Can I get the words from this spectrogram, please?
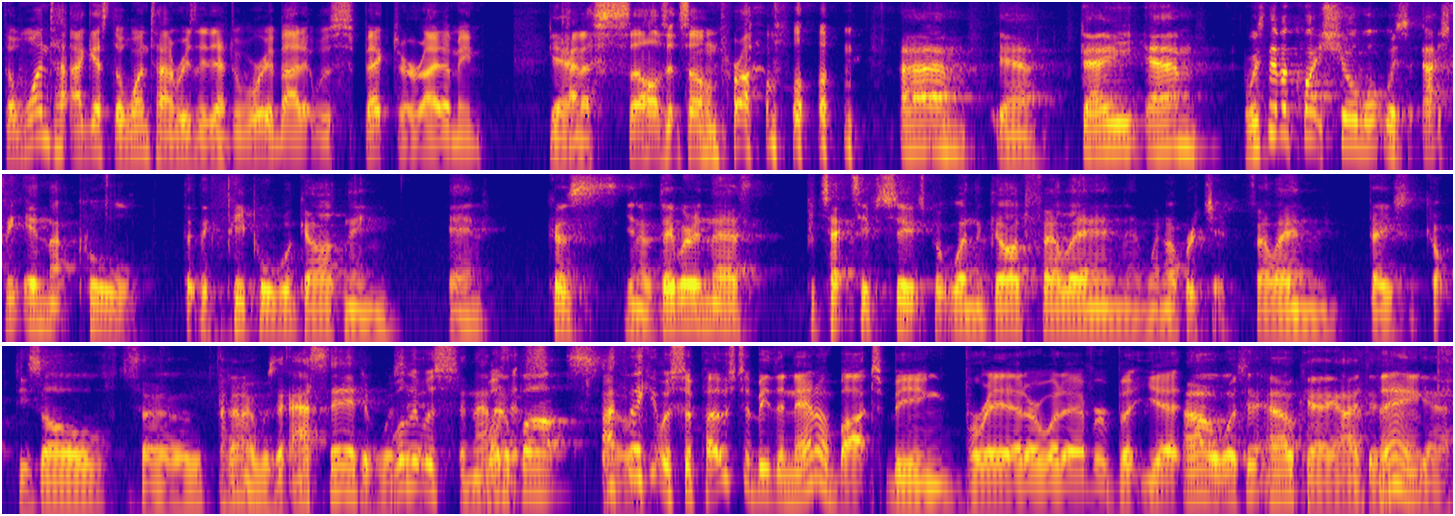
The one time, I guess, the one time reason they didn't have to worry about it was Spectre, right? I mean, Yeah. kind of solves its own problem. Um, yeah. They. Um, I was never quite sure what was actually in that pool that the people were gardening in, because you know they were in their protective suits, but when the guard fell in and when Oberich fell in, they got dissolved. So I don't know. Was it acid or was well, it, it was the nanobots? I think it was supposed to be the nanobots being bred or whatever, but yet, Oh, was it? Okay, I, didn't. think. Yeah.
